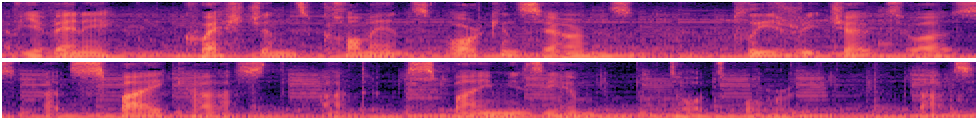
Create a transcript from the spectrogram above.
If you have any questions, comments, or concerns, please reach out to us at spycast at spymuseum.org. That's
